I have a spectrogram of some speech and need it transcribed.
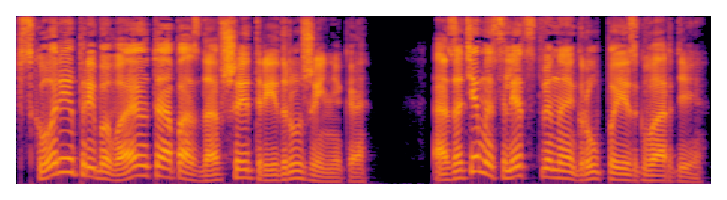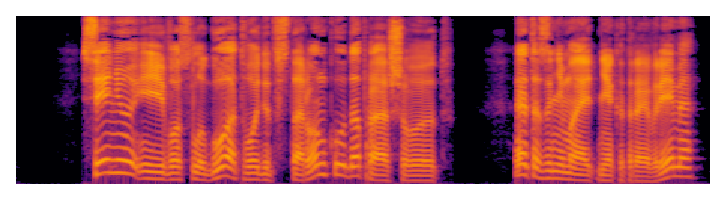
Вскоре прибывают и опоздавшие три дружинника. А затем и следственная группа из гвардии. Сеню и его слугу отводят в сторонку, допрашивают. Это занимает некоторое время —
